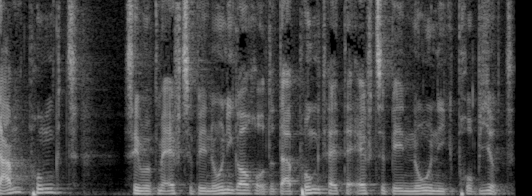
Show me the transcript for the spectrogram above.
dem Punkt sind wir beim FCB noch nicht angekommen, oder der Punkt hat der FCB noch nicht probiert,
